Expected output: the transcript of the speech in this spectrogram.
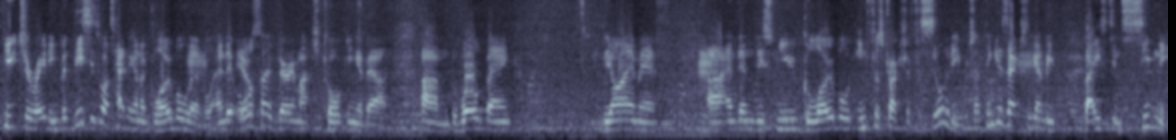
future reading. But this is what's happening on a global level, and they're Yeah. also very much talking about um, the World Bank, the IMF. Hmm. Uh, and then this new global infrastructure facility, which I think is actually going to be based in Sydney,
